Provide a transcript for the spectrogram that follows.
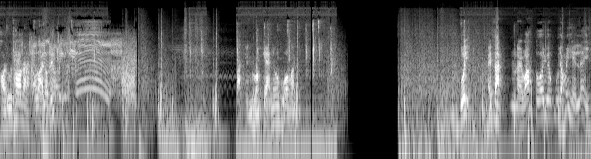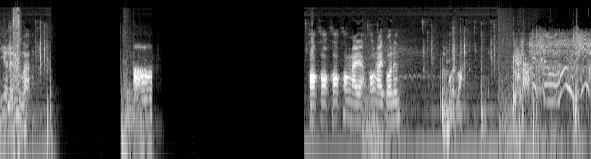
ขอดูท่อหน่อยเอาไอ้หเลวหลบหดิไปกินตัดเห็นหัวแกะเนึกว่าหัวมัน อุ้ย ไอสัตว์อยู่ไหนวะ ตัวอยู่กูยังไม่เห็นเลยไอ้เหี้ยเลยหนึ่งละคอกคอกคอกข้องในอะข้องในตัวหนึ่งระเบิดวะ ศัตรูม่องทิพย์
